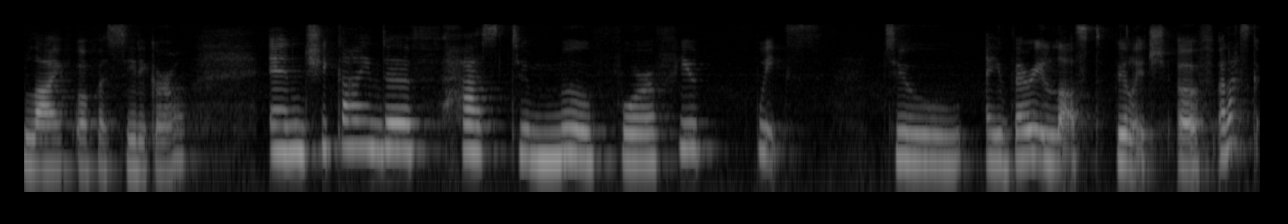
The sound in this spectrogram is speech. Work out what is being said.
life of a city girl. And she kind of has to move for a few weeks to a very lost village of Alaska.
